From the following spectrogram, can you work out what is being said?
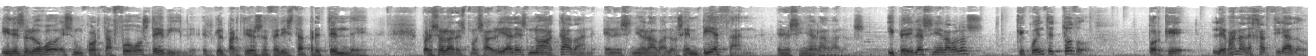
Y desde luego es un cortafuegos débil, el que el Partido Socialista pretende. Por eso las responsabilidades no acaban en el señor Ábalos, empiezan en el señor Ábalos. Y pedirle al señor Ábalos que cuente todo, porque le van a dejar tirado.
